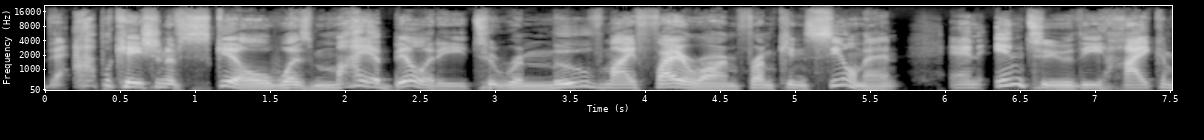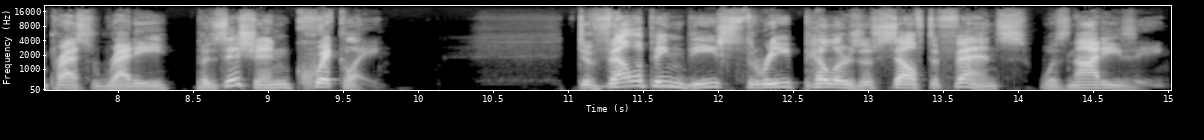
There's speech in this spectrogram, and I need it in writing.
The application of skill was my ability to remove my firearm from concealment and into the high compressed ready position quickly. Developing these three pillars of self defense was not easy.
